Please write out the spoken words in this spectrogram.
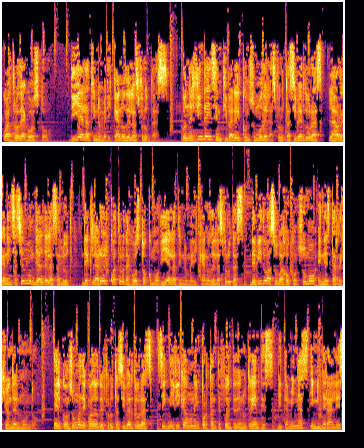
4 de agosto, Día Latinoamericano de las Frutas. Con el fin de incentivar el consumo de las frutas y verduras, la Organización Mundial de la Salud declaró el 4 de agosto como Día Latinoamericano de las Frutas, debido a su bajo consumo en esta región del mundo. El consumo adecuado de frutas y verduras significa una importante fuente de nutrientes, vitaminas y minerales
